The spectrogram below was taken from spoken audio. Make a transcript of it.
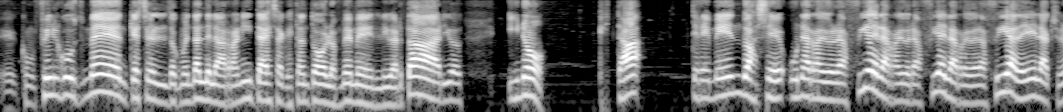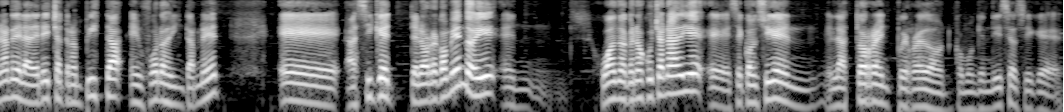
eh, con Phil Guzman, que es el documental de la ranita esa que están todos los memes libertarios. Y no, está tremendo, hace una radiografía de la radiografía de la radiografía del accionar de la derecha trampista en foros de internet. Eh, así que te lo recomiendo y en, jugando a que no escucha nadie, eh, se consiguen en las torrent Pueyrredón, como quien dice, así que...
